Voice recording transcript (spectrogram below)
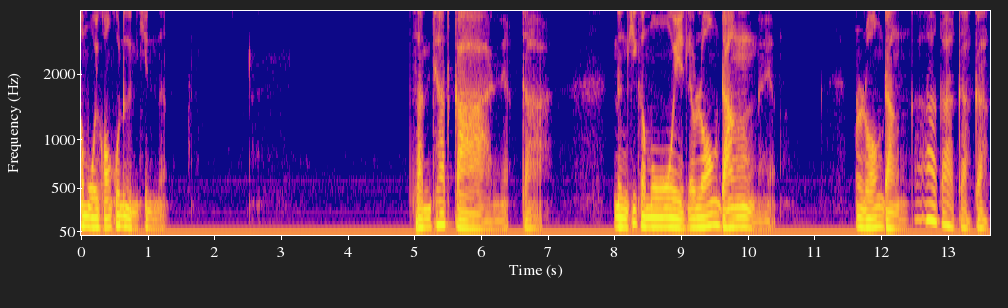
ขโมยของคนอื่นกินนะสัญชาติกาเนี่ยกาหนึ่งขี้ขโมยแล้วร้องดังเนี่ยมันร้องดังกากากากาก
